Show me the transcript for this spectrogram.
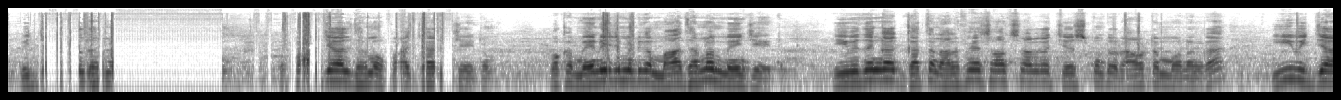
విద్యార్థుల ధర్మ ఉపాధ్యాయుల ధర్మం ఉపాధ్యాయులు చేయటం ఒక మేనేజ్మెంట్గా మా ధర్మం మేము చేయటం. ఈ విధంగా గత నలభై సంవత్సరాలుగా చేసుకుంటూ రావటం మూలంగా ఈ విద్యా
